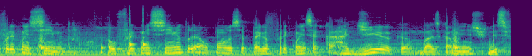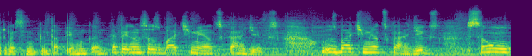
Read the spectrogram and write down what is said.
frequencímetro? O frequencímetro é quando você pega a frequência cardíaca, basicamente, desse frequencímetro que ele está perguntando, é pegando seus batimentos cardíacos. Os batimentos cardíacos são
